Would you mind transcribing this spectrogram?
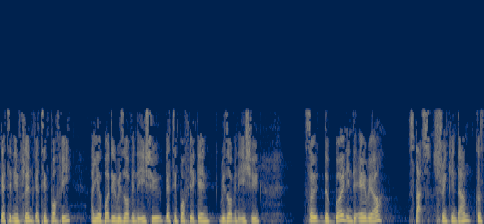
getting inflamed, getting puffy, and your body resolving the issue, getting puffy again, resolving the issue. So the bone in the area starts shrinking down because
